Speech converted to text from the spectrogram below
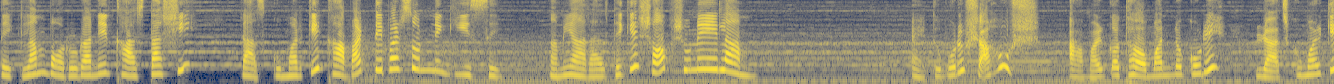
দেখলাম বড় রানের খাস দাসী রাজকুমারকে খাবার দেবার জন্যে গিয়েছে। আমি আড়াল থেকে সব শুনে এলাম। এত বড় সাহস? আমার কথা অমান্য করে রাজকুমারকে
